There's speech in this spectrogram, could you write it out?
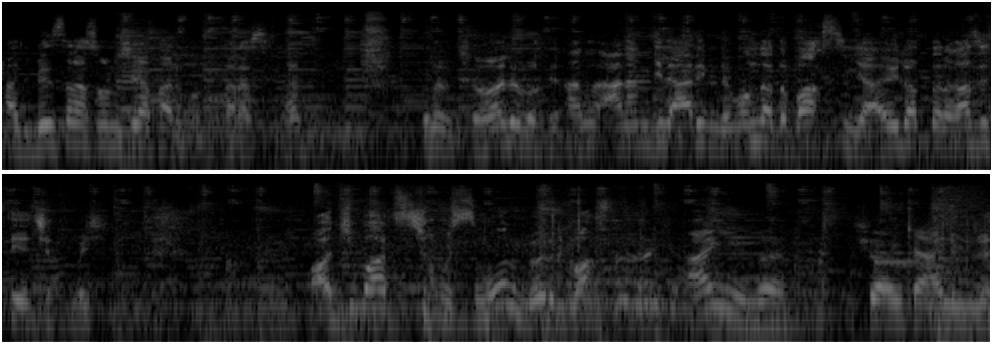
Hadi ben sana sonra şey yaparım onun parasını hadi. Ulan şu hale bak. Ana, anam gibi arayayım da onlar da baksın ya. Evlatları gazeteye çıkmış. Acı artist çıkmışsın oğlum. Böyle baksana. Aynıyım ha. Şu anki halimle.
